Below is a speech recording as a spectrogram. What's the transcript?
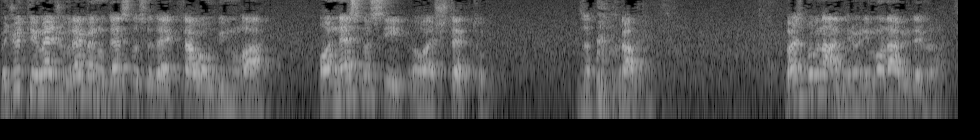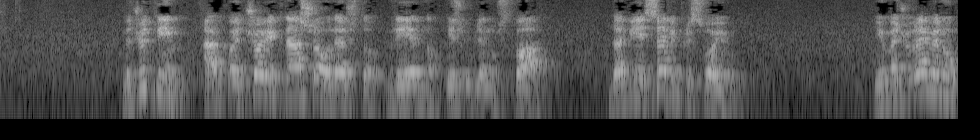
Međutim, među vremenu desilo se da je krava uginula. On ne snosi ovaj, štetu za tu kravu. Baš zbog namjera, on imao namjer da je vrati. Međutim, ako je čovjek našao nešto vrijedno, izgubljenu stvar, da bi je sebi prisvojio, i umeđu vremenu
